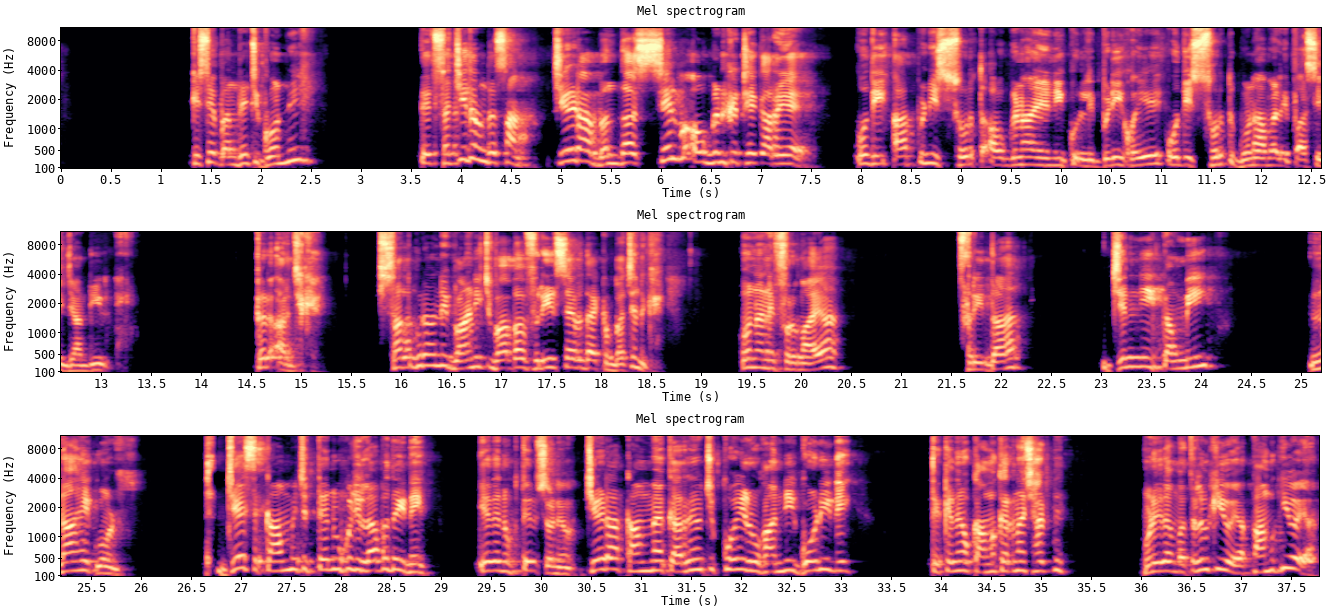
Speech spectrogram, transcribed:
ਕਿਸੇ ਬੰਦੇ 'ਚ ਗੁਣ ਨਹੀਂ। ਤੇ ਸੱਚੀ ਤੁਹਾਨੂੰ ਦੱਸਾਂ, ਜਿਹੜਾ ਬੰਦਾ ਸਿਰਫ ਔਗਣ ਇਕੱਠੇ ਕਰ ਰਿਹਾ ਹੈ, ਉਹਦੀ ਆਪਣੀ ਸੁਰਤ ਔਗਣਾ ਨਹੀਂ, ਕੋਈ ਲਿਬੜੀ ਹੋਈ ਉਹਦੀ ਸੁਰਤ ਗੁਣਾ ਵਾਲੇ ਪਾਸੇ ਜਾਂਦੀ ਨਹੀਂ। ਫਿਰ ਅਰਜ ਹੈ? ਸਤਿਗੁਰਾਂ ਨੇ ਬਾਣੀ ਚ ਬਾਬਾ ਫਰੀਦ ਸਾਹਿਬ ਦਾ ਇੱਕ ਬਚਨ ਹੈ। ਉਹਨਾਂ ਨੇ ਫਰਮਾਇਆ, ਫਰੀਦਾ, ਜਿੰਨੀ ਕਮੀ ਨਾ ਹੀ ਗੁਣ, ਜਿਸ ਕੰਮ ਚ ਤੈਨੂੰ ਕੁਝ ਲੱਭਦਾ ਹੀ ਨਹੀਂ, ਇਹਦੇ ਨੁਕਤੇ ਸੁਣਿਓ। ਜਿਹੜਾ ਕੰਮ ਮੈਂ ਕਰ ਰਿਹਾ, ਉਹ ਚ ਕੋਈ ਰੂਹਾਨੀ ਗੁਣ ਹੀ ਨਹੀਂ, ਤੇ ਕਹਿੰਦੇ ਉਹ ਕੰਮ ਕਰਨਾ ਛੱਡ ਦੇ? ਹੁਣ ਇਹਦਾ ਮਤਲਬ ਕੀ ਹੋਇਆ? ਕੰਮ ਕੀ ਹੋਇਆ?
